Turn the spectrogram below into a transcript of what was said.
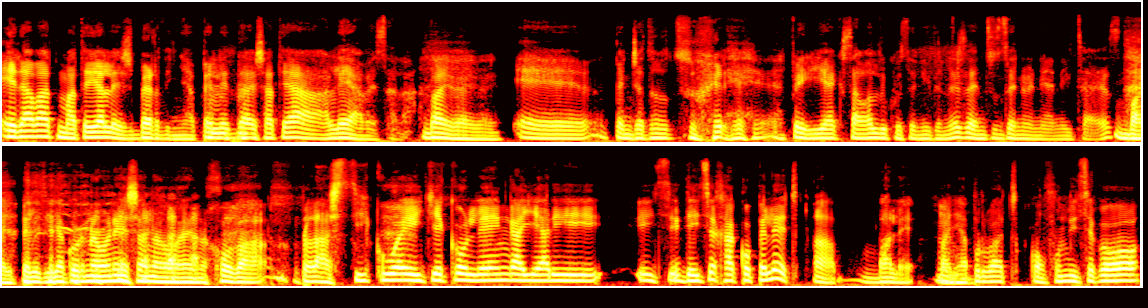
erabat material ezberdina, pelet da Mhm. esatea alea bezala. Bai, bai, bai. E, pentsatu dut zu ere pegiak zabalduko zeniten, ez da entzun zenuenean hitza, ez? Bai, pelet irakurri nagoen esan jo, ba, plastikua itxeko lehen gaiari itz- deitze jako pelet? Ah, bale, baina Mhm. apur bat konfunditzeko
